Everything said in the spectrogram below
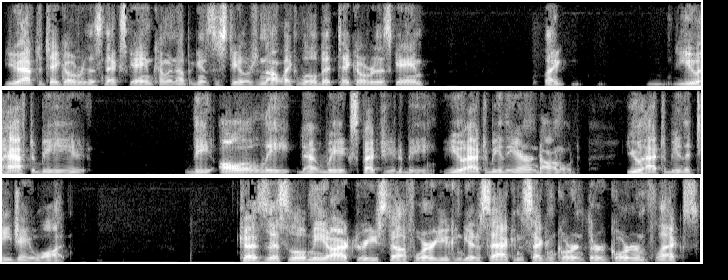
You have to take over this next game coming up against the Steelers. Not like a little bit take over this game. Like you have to be the all elite that we expect you to be. You have to be the Aaron Donald. You have to be the TJ Watt. Because this little mediocrity stuff where you can get a sack in the second quarter and third quarter and flex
